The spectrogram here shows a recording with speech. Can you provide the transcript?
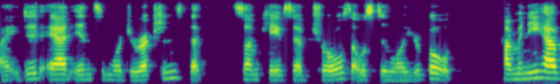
I did add in some more directions that some caves have trolls. That will steal all your gold. How many have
